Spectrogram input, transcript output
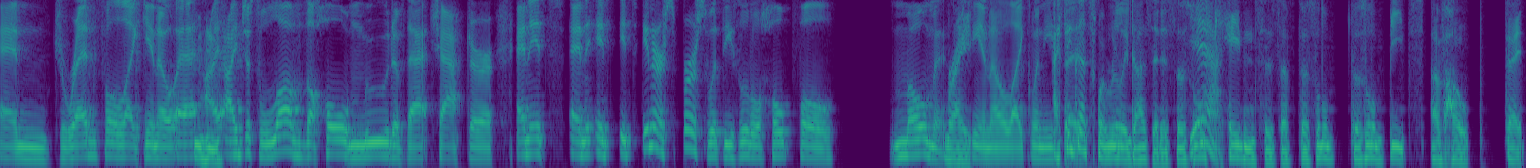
and dreadful like you know Mhm. I, I just love the whole mood of that chapter and it's and it, it's interspersed with these little hopeful moments Right. you know like when he I says think that's what really does it is those Yeah. little cadences of those little those little beats of hope that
